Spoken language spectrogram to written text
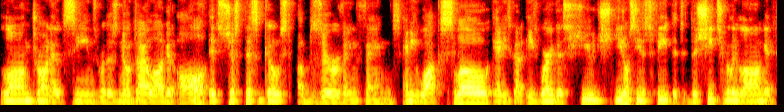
long drawn out scenes where there's no dialogue at all. It's just this ghost observing things. And he walks slow and he's got he's wearing this huge you don't see his feet. The, the sheet's really long. It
